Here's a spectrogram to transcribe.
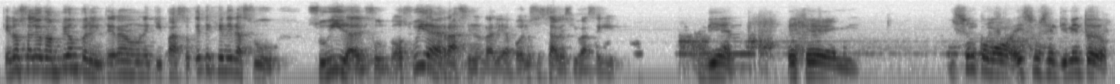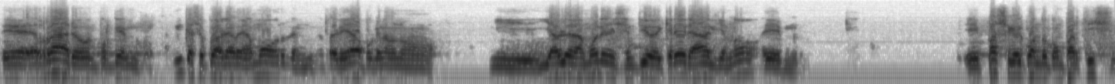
que no salió campeón, pero integraron un equipazo. ¿Qué te genera su, su vida del fútbol? O su vida de Racing en realidad, porque no se sabe si va a seguir. Bien, es que y son como, es un sentimiento eh, raro, porque nunca se puede hablar de amor, en realidad, porque no, no, y, hablo de amor en el sentido de querer a alguien, ¿no? Eh, eh, pasa que cuando compartís,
